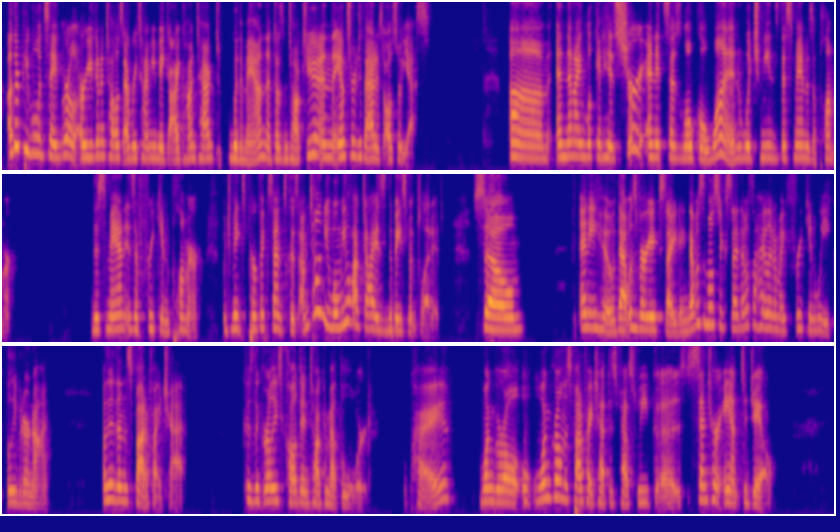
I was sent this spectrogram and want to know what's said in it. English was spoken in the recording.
Other people would say, Girl, are you going to tell us every time you make eye contact with a man that doesn't talk to you? And the answer to that is also yes. Um, and then I look at his shirt and it says local one, which means this man is a plumber. This man is a freaking plumber which makes perfect sense because I'm telling you, when we locked eyes, the basement flooded. So, anywho, that was very exciting. That was the most exciting. That was the highlight of my freaking week, believe it or not, other than the Spotify chat. Because the girlies called in talking about the Lord. Okay. One girl, one girl in the Spotify chat this past week uh, sent her aunt to jail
